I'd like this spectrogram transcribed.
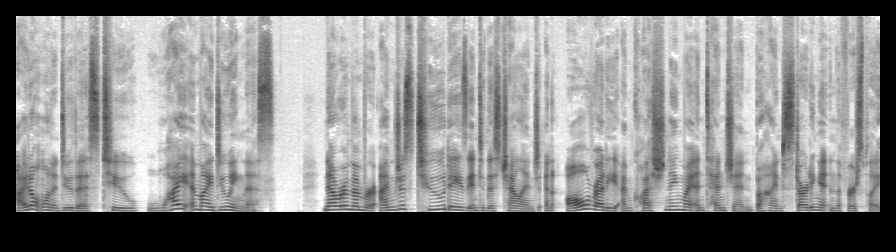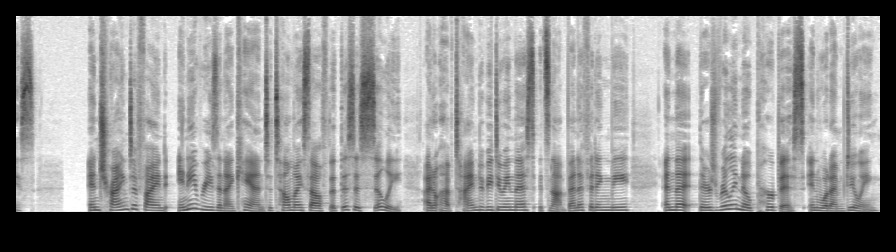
I don't want to do this, to, why am I doing this? Now remember, I'm just two days into this challenge, and already I'm questioning my intention behind starting it in the first place and trying to find any reason I can to tell myself that this is silly. I don't have time to be doing this, it's not benefiting me, and that there's really no purpose in what I'm doing.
